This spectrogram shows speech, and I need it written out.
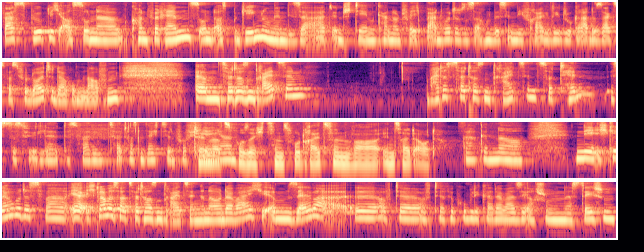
was wirklich aus so einer Konferenz und aus Begegnungen dieser Art entstehen kann. Und vielleicht beantwortet das auch ein bisschen die Frage, die du gerade sagst, was für Leute da rumlaufen. Ähm, 2013 war das 2013 zur TEN? Ist das, viele, das war die 2016 vor vier 10 Jahren. 2016, 2013 war Inside Out. Ah, genau. Nee, ich glaube, das war, ja, ich glaube, es war 2013, genau. Da war ich ähm, selber äh, auf, der, auf der Republika, da war sie auch schon in der Station.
